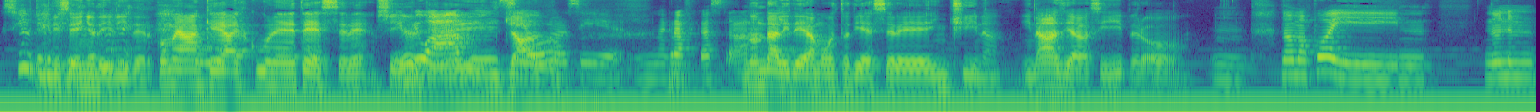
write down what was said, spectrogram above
Sì, il disegno dei leader, come anche alcune tessere. Sì, più ampio, giallo. Sì, una grafica strana. Non dà l'idea molto di essere in Cina. In Asia sì, però. Mm. No, ma poi non,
